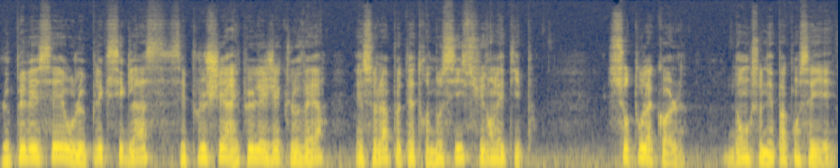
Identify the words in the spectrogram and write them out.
Le PVC ou le plexiglas, c'est plus cher et plus léger que le verre, et cela peut être nocif suivant les types. Surtout la colle, donc ce n'est pas conseillé.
